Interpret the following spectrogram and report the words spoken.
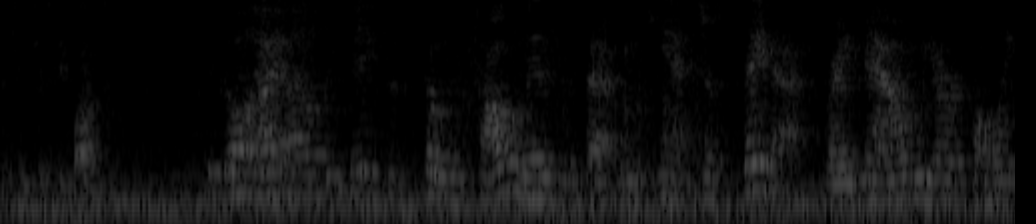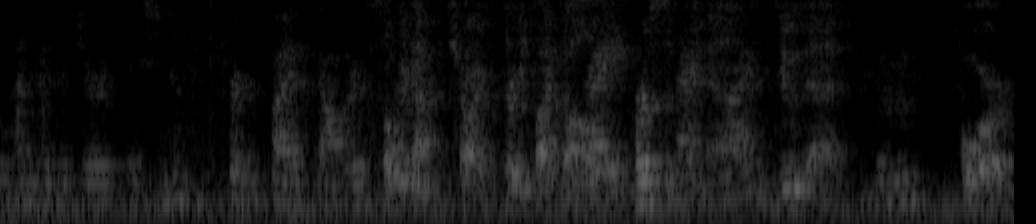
Fifty, sixty bucks? Well, I- So the problem is, is that we can't just say that. Right now, we are falling under the jurisdiction of the thirty-five dollars. So we'd have to charge thirty-five dollars a person is right that now to do that mm-hmm, for,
